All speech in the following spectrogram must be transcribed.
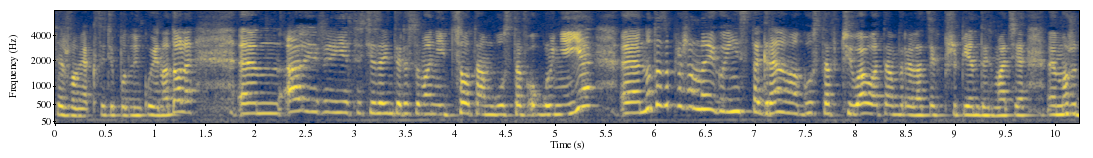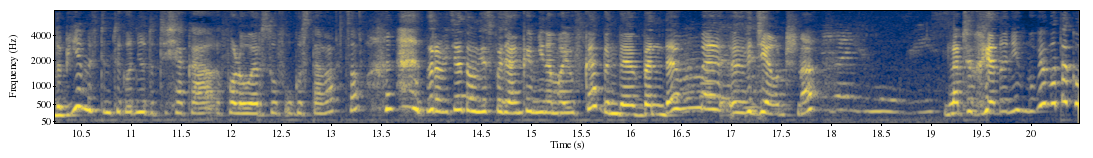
Też Wam jak chcecie podlinkuję na dole. Em, ale jeżeli jesteście zainteresowani co tam Gustaw ogólnie je, e, no to zapraszam na jego Instagrama Gustaw Chihuahua, tam w relacjach przypiętych macie. E, może dobijemy w tym tygodniu do tysiaka followersów u Gustawa, co? Zrobicie tą niespodziankę mi na majówkę? Będę, będę e, wdzięczna. Dlaczego ja do nich mówię? Bo taką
